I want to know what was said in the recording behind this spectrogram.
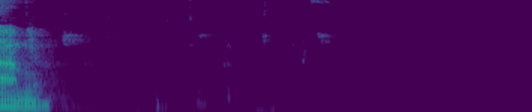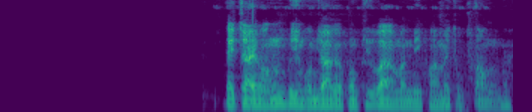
ลามเนี่ยในใจของผู้หญิงผมยาวก็คงคิดว่ามันมีความไม่ถูกต้องนะ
